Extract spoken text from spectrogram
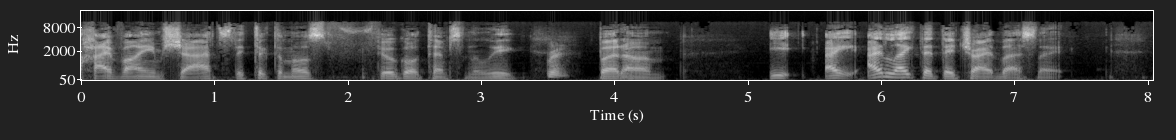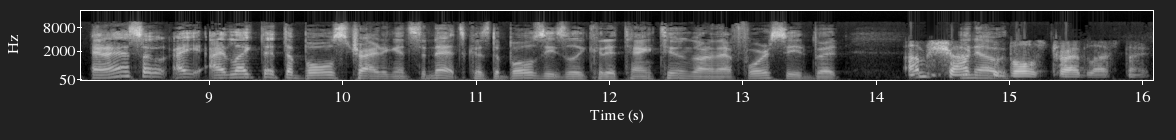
high volume shots. They took the most field goal attempts in the league. Right. But um, I I like that they tried last night. And I also I, I like that the Bulls tried against the Nets because the Bulls easily could have tanked too and gone to that four seed, but I'm shocked You know- the Bulls tried last night.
